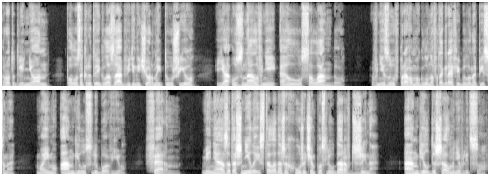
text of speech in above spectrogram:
рот удлинен, полузакрытые глаза обведены черной тушью, я узнал в ней Эллу Саланду. Внизу в правом углу на фотографии было написано «Моему ангелу с любовью. Ферн». Меня затошнило и стало даже хуже, чем после ударов Джина. Ангел дышал мне в лицо.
